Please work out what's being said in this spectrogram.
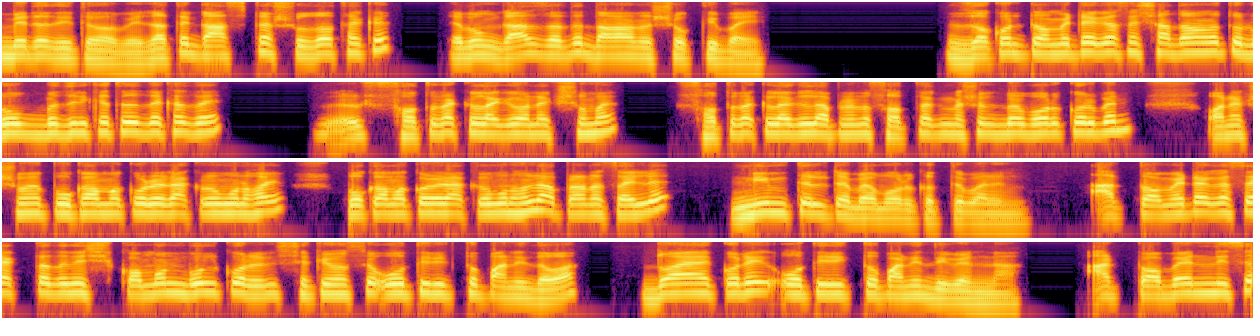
বেঁধে দিতে হবে যাতে গাছটা সোজা থাকে এবং গাছ যাতে দাঁড়ানোর শক্তি পায়। যখন টমেটো গাছে সাধারণত রোগ ব্যাধির ক্ষেত্রে দেখা যায় আহ, ছত্রাক লাগে অনেক সময়। ছত্রাক লাগলে আপনারা ছত্রাকনাশক ব্যবহার করবেন। অনেক সময় পোকামাকড়ের আক্রমণ হয়। পোকামাকড়ের আক্রমণ হলে আপনারা চাইলে নিম তেলটা ব্যবহার করতে পারেন। আর টমেটো গাছে একটা জিনিস কমন ভুল করেন সেটি হচ্ছে অতিরিক্ত পানি দেওয়া। দয়া করে অতিরিক্ত পানি দিবেন না। আর টবের নিচে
